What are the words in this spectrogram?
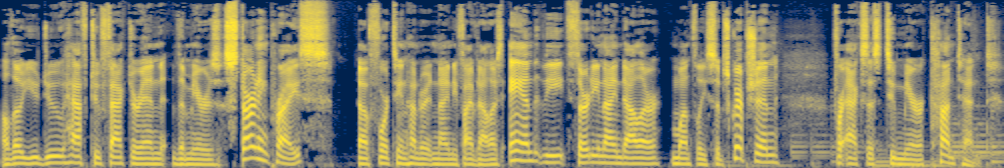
Although you do have to factor in the Mirror's starting price of $1,495 and the $39 monthly subscription for access to Mirror content.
